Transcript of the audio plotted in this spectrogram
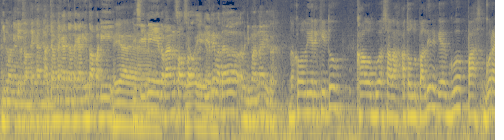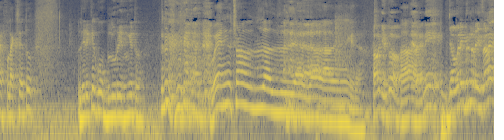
Gimana? gitu? contekan-contekan. Ah, contekan-contekan gitu apa di Iya, di iya. sini itu kan sosok ini iya. padahal gimana gitu. Nah kalau lirik itu kalau gue salah atau lupa lirik ya gue pas gue refleksnya itu liriknya gue blurin gitu. When you travel gitu. Oh gitu. Ah, ya, ah. ini jawabannya bener ya. Soalnya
